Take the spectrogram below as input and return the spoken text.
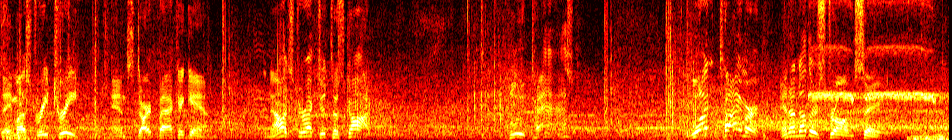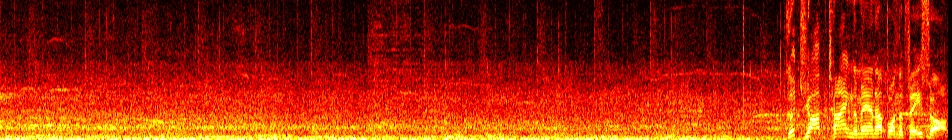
They must retreat and start back again. And now it's directed to Scott. Blue pass. One-timer. And another strong save. Good job tying the man up on the faceoff.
